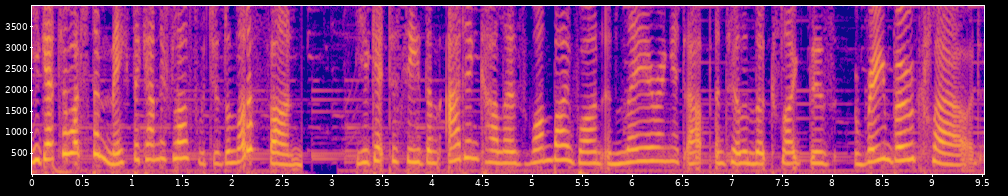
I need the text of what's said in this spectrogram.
You get to watch them make the candy floss, which is a lot of fun. You get to see them adding colours one by one and layering it up until it looks like this rainbow cloud.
